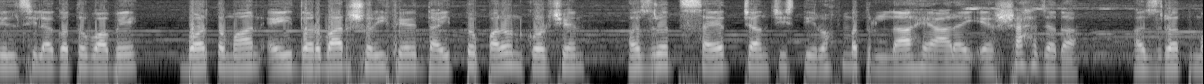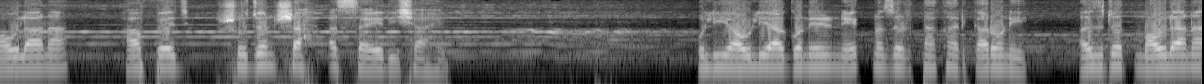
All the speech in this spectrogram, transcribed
সিলসিলাগতভাবে বর্তমান এই দরবার শরীফের দায়িত্ব পালন করছেন হজরত সৈয়দ চানচিস্তি রহমতুল্লাহ আলাই এর শাহজাদা হজরত মৌলানা হাফেজ সুজন শাহ আসায়েদি সাহেব। উলিয়া উলিয়াগণের নেক নজর থাকার কারণে হজরত মাওলানা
